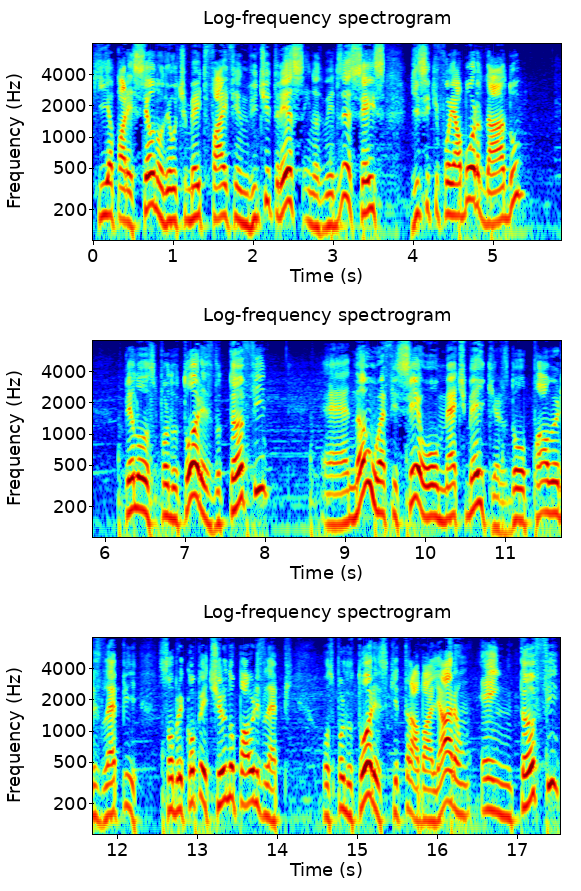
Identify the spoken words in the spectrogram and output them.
que apareceu no The Ultimate Fight em 23, em 2016, disse que foi abordado pelos produtores do TUF, é, não UFC ou matchmakers do Power Slap sobre competir no Power Slap. Os produtores que trabalharam em TUF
